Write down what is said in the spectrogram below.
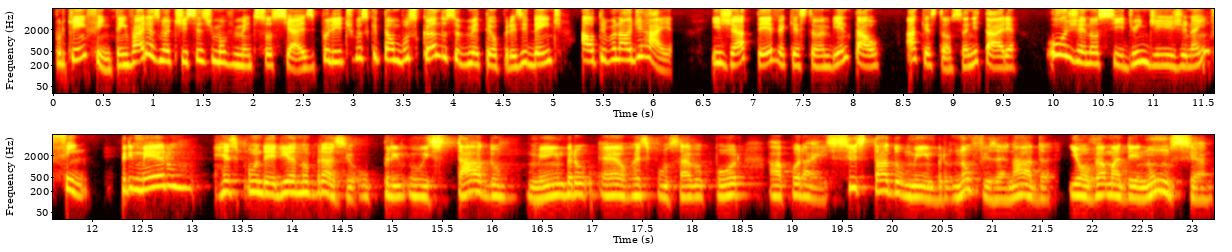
Porque, enfim, tem várias notícias de movimentos sociais e políticos que estão buscando submeter o presidente ao Tribunal de Haia. E já teve a questão ambiental, a questão sanitária, o genocídio indígena, enfim. Primeiro, responderia no Brasil. O, o, Estado membro é o responsável por apurar isso. Se o Estado membro não fizer nada e houver uma denúncia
